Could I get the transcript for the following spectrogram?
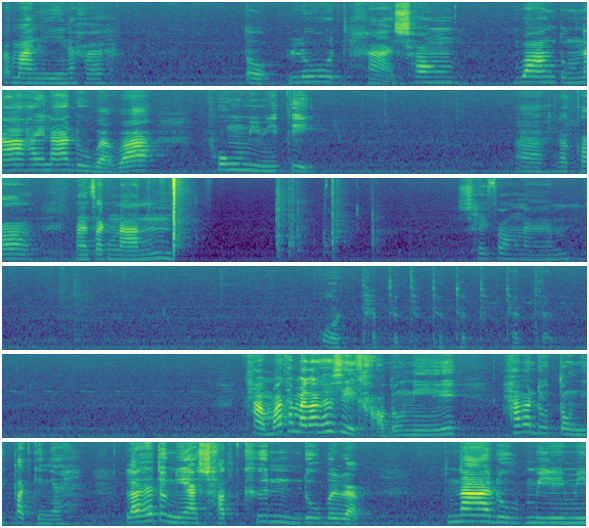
ประมาณนี้นะคะ ตะลูดหาช่องว่างตรงหน้าให้หน้าดูแบบว่าพุ่งมีมิติ อ่า แล้วก็หลังจากนั้น ใช้ฟองน้ำกดแทบแทบแทบแทบแทบแทบแทบถามว่าทำไมต้องใช้สีขาวตรงนี้ ให้มันดูตรงนี้ตัดยังไง แล้วถ้าตรงนี้ชัดขึ้นดูไปแบบหน้าดูมีมี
